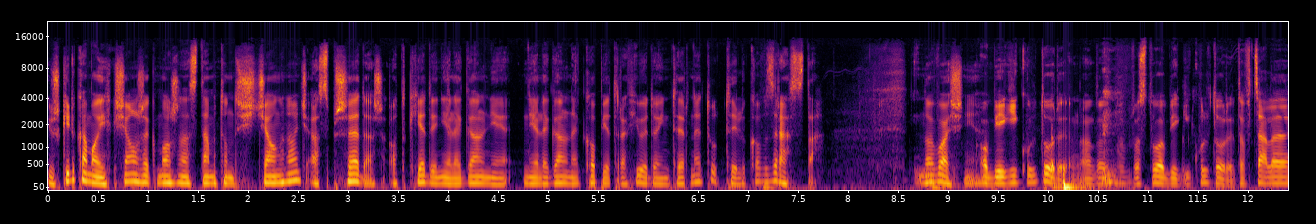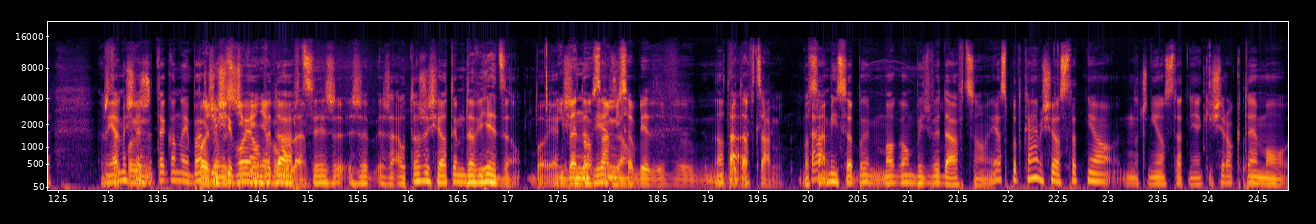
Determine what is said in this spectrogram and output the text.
Już kilka moich książek można stamtąd ściągnąć, a sprzedaż, od kiedy nielegalnie, nielegalne kopie trafiły do internetu, tylko wzrasta. No właśnie. Obiegi kultury. No to po prostu obiegi kultury. To wcale. No ja tak myślę, powiem, że tego najbardziej się boją wydawcy, że, że, że, autorzy się o tym dowiedzą. Bo jak I będą dowiedzą, sami sobie w, no tak, wydawcami. Tak, bo tak. sami sobie mogą być wydawcą. Ja spotkałem się ostatnio, znaczy nie ostatnio, jakiś rok temu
